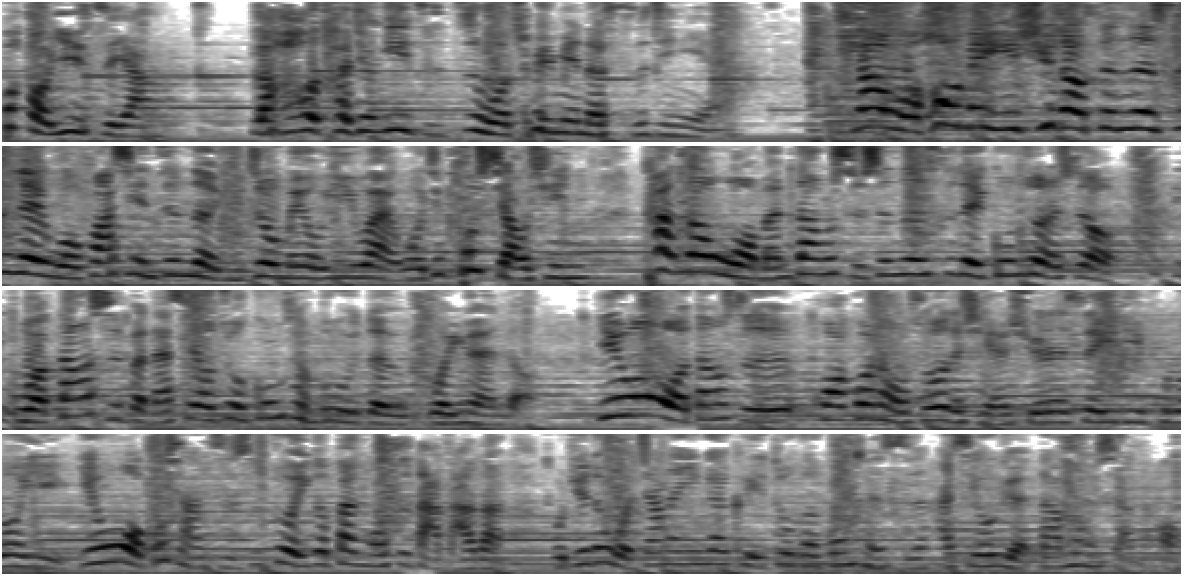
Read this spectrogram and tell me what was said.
不好意思呀，然后他就一直自我催眠了十几年。那我后面一去到深圳市内，我发现真的宇宙没有意外，我就不小心看到我们当时深圳市内工作的时候，我当时本来是要做工程部的文员的，因为我当时花光了我所有的钱学了 CAD Pro 因为我不想只是做一个办公室打杂的，我觉得我将来应该可以做个工程师，还是有远大梦想的哦。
